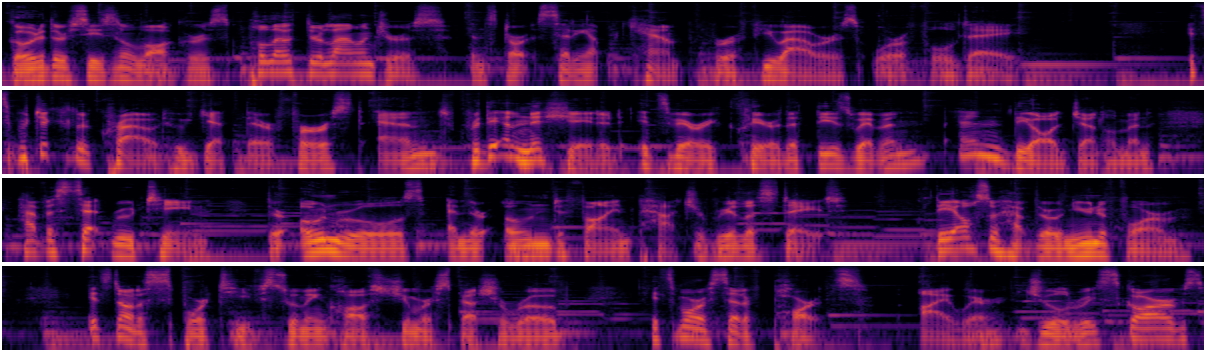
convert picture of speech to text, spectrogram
go to their seasonal lockers, pull out their loungers, and start setting up camp for a few hours or a full day. It's a particular crowd who get there first, and for the uninitiated, it's very clear that these women, and the odd gentleman, have a set routine, their own rules, and their own defined patch of real estate. They also have their own uniform. It's not a sportive swimming costume or special robe, it's more a set of parts eyewear, jewelry, scarves,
